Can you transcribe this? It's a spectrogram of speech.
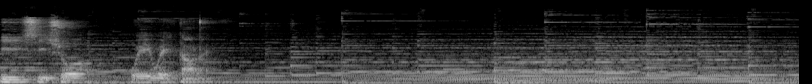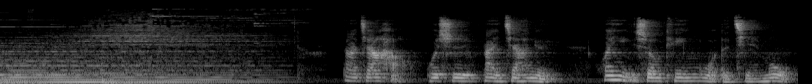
一一细说，娓娓道来。大家好，我是败家女，欢迎收听我的节目。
